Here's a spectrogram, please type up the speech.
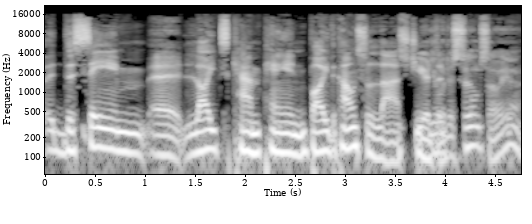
uh, the same uh, lights campaign by the council last year. You that- would assume so, yeah.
